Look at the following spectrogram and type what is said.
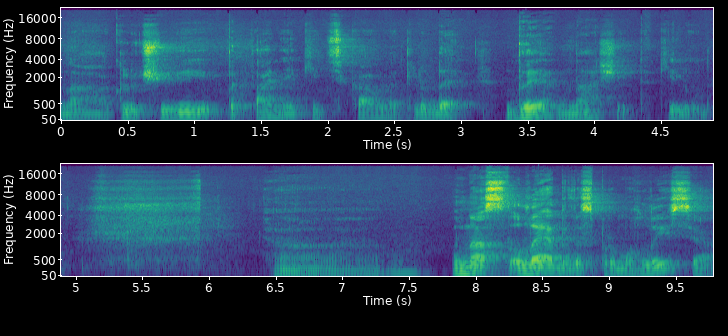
на ключові питання, які цікавлять людей. Де наші такі люди? Е, У нас ледве спромоглися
